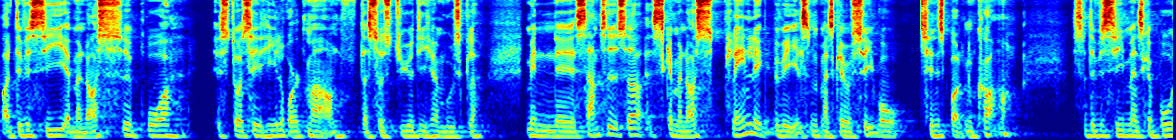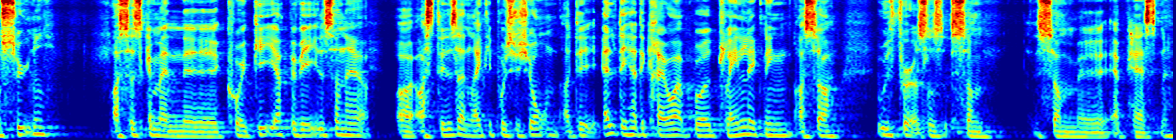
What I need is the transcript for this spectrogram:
Og det vil sige, at man også øh, bruger stort set hele rygmarven, der så styrer de her muskler. Men øh, samtidig så skal man også planlægge bevægelsen. Man skal jo se, hvor tennisbolden kommer. Så det vil sige, at man skal bruge synet, og så skal man øh, korrigere bevægelserne og, og stille sig i den rigtige position. Og det, alt det her, det kræver både planlægning og så udførsel, som, som øh, er passende.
